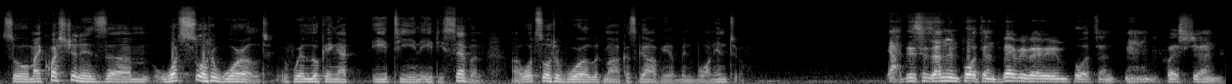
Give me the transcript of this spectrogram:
So, my question is um, what sort of world, if we're looking at 1887, uh, what sort of world would Marcus Garvey have been born into? Yeah, this is an important, very, very important question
